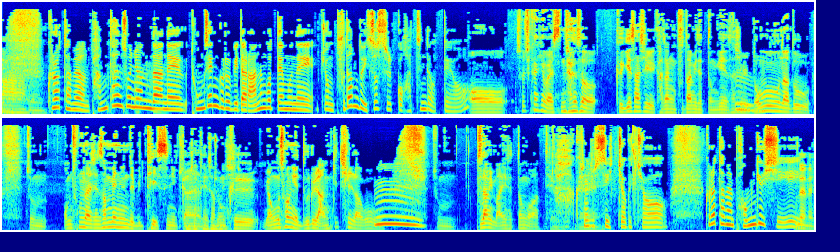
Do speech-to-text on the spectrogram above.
아. 네. 그렇다면 방탄소년단의 동생 그룹이다라는 것 때문에 좀 부담도 있었을 것 같은데 어때요? 어, 솔직하게 말씀드려서 그게 사실 가장 부담이 됐던 게 사실 음. 너무나도 좀 엄청나신 선배님들 밑에 있으니까. 좀 그 명성에 누를 안 끼치려고 음, 좀 부담이 많이 됐던 것 같아요. 그럴 네. 수 있죠, 그쵸. 그렇다면 범규 씨. 네네.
